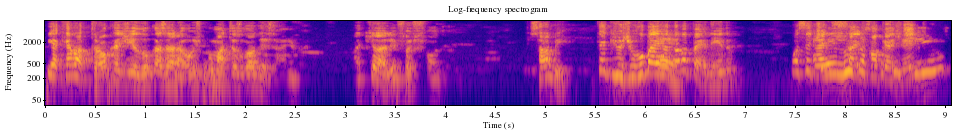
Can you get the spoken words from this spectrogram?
e aquela troca de Lucas Araújo por Matheus Galdesani. Aquilo ali foi foda. Sabe? O que é que o Bahia é. tava perdendo? Você tinha que sair de qualquer sentiu, jeito.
